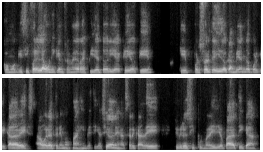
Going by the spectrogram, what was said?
como que si fuera la única enfermedad respiratoria, creo que, por suerte ha ido cambiando porque cada vez ahora tenemos más investigaciones acerca de fibrosis pulmonar idiopática.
